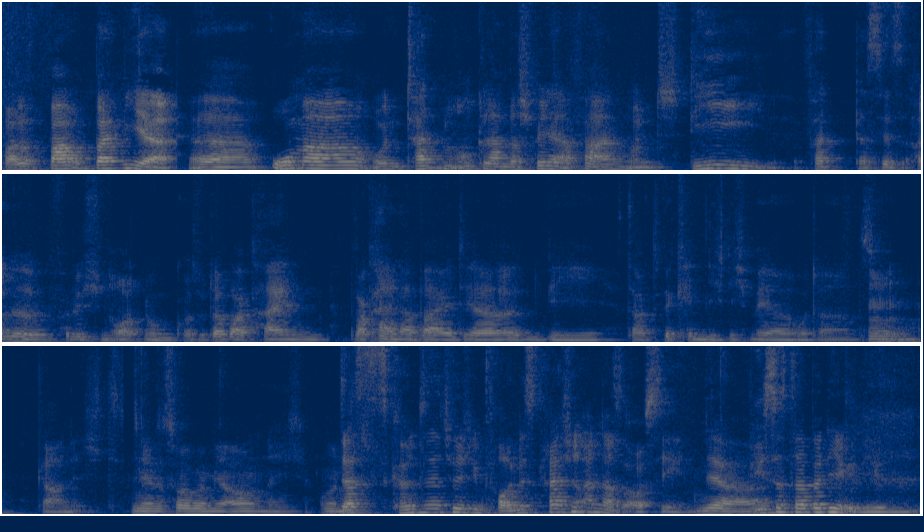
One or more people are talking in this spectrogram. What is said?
war das war bei mir. Äh, Oma und Tanten und Onkel haben das später erfahren und die fand das jetzt alle völlig in Ordnung. Also da war kein, war keiner dabei, der irgendwie sagt, wir kennen dich nicht mehr oder so. Mhm. Gar nicht. Nee, das war bei mir auch nicht. Und das könnte natürlich im Freundeskreis schon anders aussehen. Ja. Wie ist das da bei dir gewesen?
